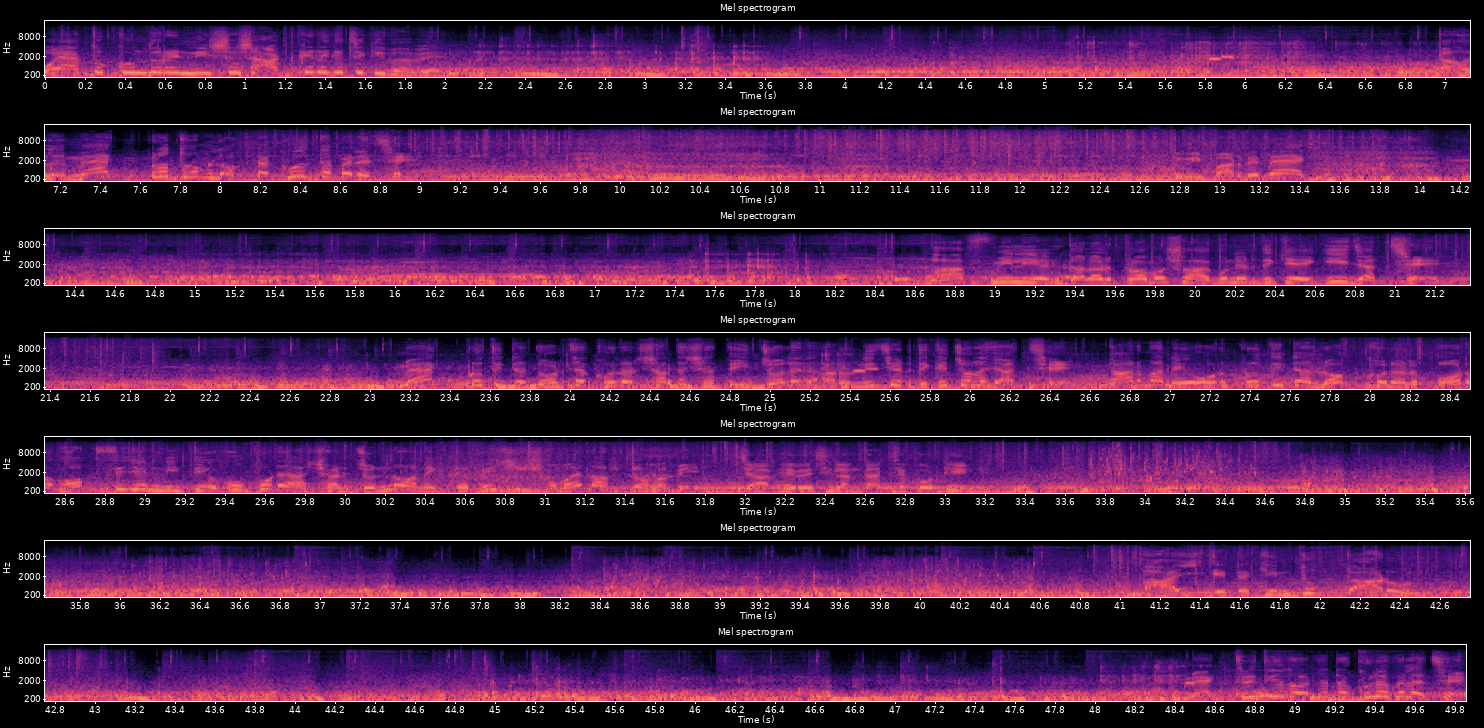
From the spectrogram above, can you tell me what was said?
ও এতক্ষণ ধরে নিঃশ্বাস আটকে রেখেছে কীভাবে? তাহলে ম্যাক প্রথম লকটা খুলতে পেরেছে। তুমি পারবে, ম্যাক? হাফ মিলিয়ন ডলার ক্রমশ আগুনের দিকে এগিয়ে যাচ্ছে। ম্যাক প্রতিটা দরজা খোলার সাথে সাথেই জলের আরও নিচের দিকে চলে যাচ্ছে। তার মানে ওর প্রতিটা লক খোলার পর অক্সিজেন নিতে উপরে আসার জন্য অনেকটা বেশি সময় নষ্ট হবে। যা ভেবেছিলাম তার চেয়ে কঠিন। ভাই এটা কিন্তু দারুণ। ম্যাক তৃতীয় দরজাটা খুলে ফেলেছে।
